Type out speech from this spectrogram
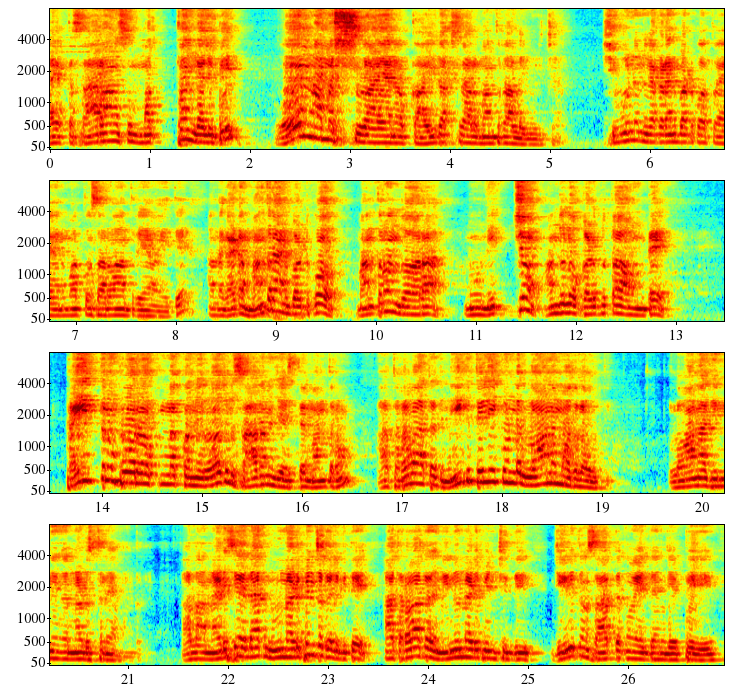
ఆ యొక్క సారాంశం మొత్తం కలిపి ఓం నమ శివాయ అనే ఒక ఐదు అక్షరాల మంత్రాలు విడిచారు శివుడిని నువ్వు ఎక్కడైనా పట్టుకోతావు ఆయన మొత్తం సర్వాంతర్యం అయితే అందుకంటే మంత్రాన్ని పట్టుకో. మంత్రం ద్వారా నువ్వు నిత్యం అందులో గడుపుతా ఉంటే ప్రయత్నం పూర్వకంగా కొన్ని రోజులు సాధన చేస్తే మంత్రం ఆ తర్వాత అది నీకు తెలియకుండా లోన మొదలవుద్ది. లోన దీన్ని నడుస్తూనే ఉంటుంది. అలా నడిచేదాకా నువ్వు నడిపించగలిగితే ఆ తర్వాత అది నిన్ను నడిపించింది జీవితం సార్థకమైంది అని చెప్పి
